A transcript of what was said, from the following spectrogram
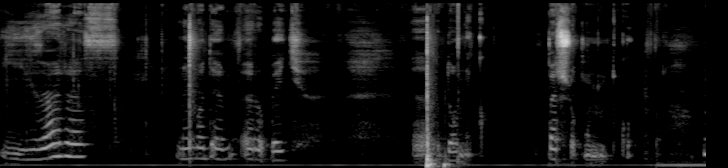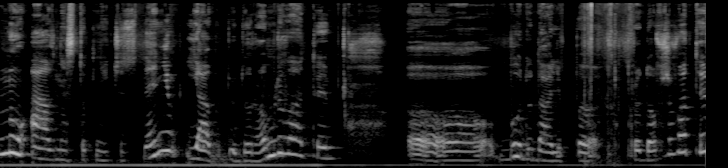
І зараз ми будемо робити е, домик. Першу комнатку. Ну, а в наступній частині я буду дороблювати. е, Буду далі продовжувати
